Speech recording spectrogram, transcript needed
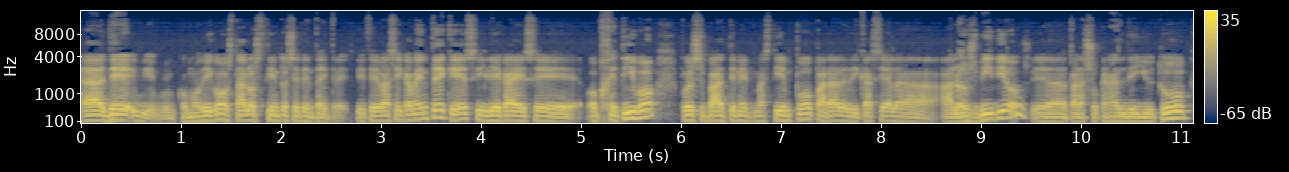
eh, de, como digo, está a los 173. Dice básicamente que si llega a ese objetivo, pues va a tener más tiempo para dedicarse a, los vídeos, eh, para su canal de YouTube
